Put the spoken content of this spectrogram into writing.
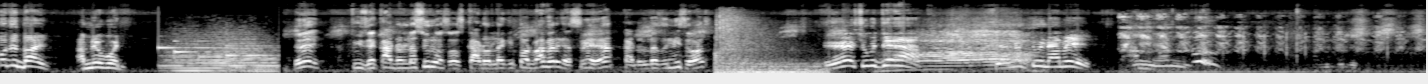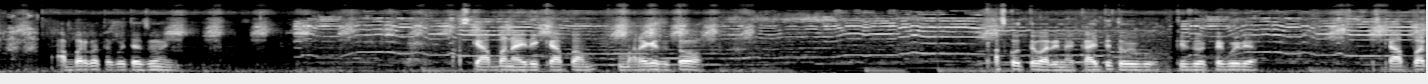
মজিদ ভাই আপনিও বল তুই যে কাডলটা শুরু হছস কাডলটা কি তোর বাপের কাছে? রে কাডলটা যে নিছস? এ সুবিধা কেন তুই নামে? আব্বার কথা কইতে শুন আজকে আব্বা নাই দেখে আব্বা মারা গেছে তো। কাজ করতে পারি না, খাইতে তো কিছু একটা কইরা। আজকে আব্বার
